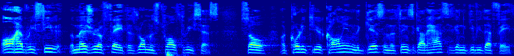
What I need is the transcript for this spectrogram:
All have received the measure of faith, as Romans 12:3 says. So, according to your calling and the gifts and the things that God has, He's going to give you that faith.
